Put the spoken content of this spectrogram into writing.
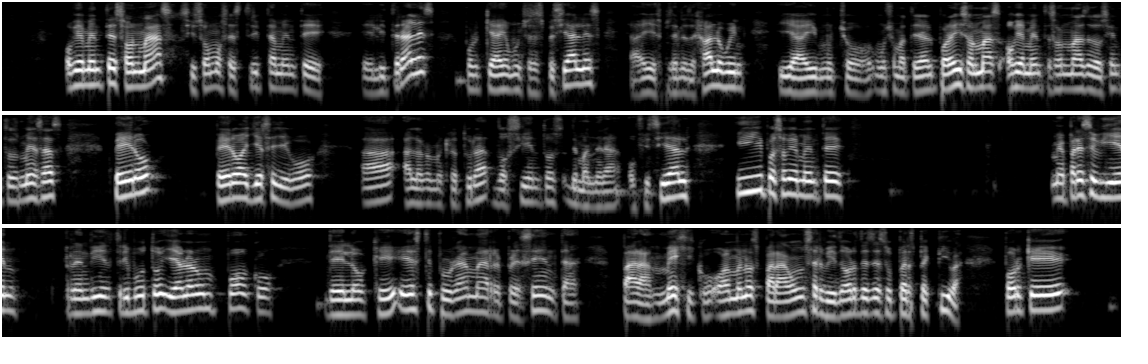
Obviamente son más si somos estrictamente eh, literales, porque hay muchos especiales, hay especiales de Halloween y hay mucho, mucho material por ahí. Son más, obviamente son más de 200 mesas, pero, pero ayer se llegó a, a la nomenclatura 200 de manera oficial y pues obviamente me parece bien rendir tributo y hablar un poco de lo que este programa representa para México, o al menos para un servidor desde su perspectiva, porque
